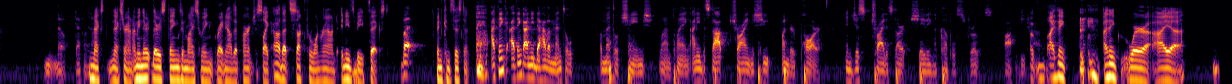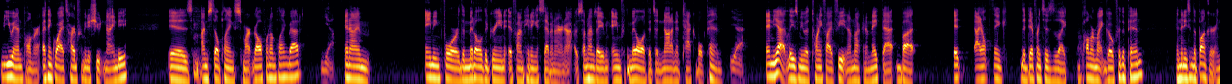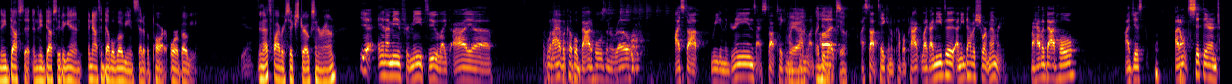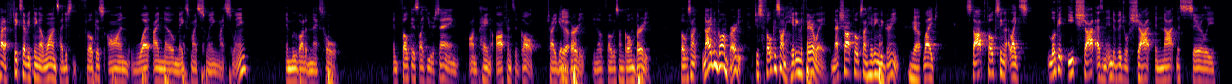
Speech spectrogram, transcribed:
No, definitely not. next next round. I mean there there's things in my swing right now that aren't just like, "Oh, that sucked for one round." It needs to be fixed. But it's Been consistent. I think I think I need to have a mental a mental change when I'm playing. I need to stop trying to shoot under par and just try to start shaving a couple strokes off of each round. I think I think where I uh you and Palmer, I think why it's hard for me to shoot 90 is I'm still playing smart golf when I'm playing bad Yeah. and I'm aiming for the middle of the green if I'm hitting a 7 iron. Sometimes I even aim for the middle if it's a not an attackable pin. Yeah. And yeah, it leaves me with 25 feet and I'm not going to make that, but it I don't think the difference is like Palmer might go for the pin and then he's in the bunker and then he duffs it and then he duffs it again and now it's a double bogey instead of a par or a bogey. Yeah. And that's five or six strokes in a round. Yeah, and I mean for me too, like I uh when I have a couple bad holes in a row, I stop reading the greens, I stop taking my Yeah, time with I my do that putts. too. I stop taking a couple practice like I need to I need to have a short memory. If I have a bad hole, I just I don't sit there and try to fix everything at once. I just focus on what I know makes my swing my swing and move on to the next hole. And focus, like you were saying, on playing offensive golf. Try to get Yeah. a birdie. You know, focus on going birdie. Focus on not even going birdie. Just focus on hitting the fairway. Next shot, focus on hitting the green. Yeah. Like, stop focusing. Like, look at each shot as an individual shot and not necessarily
